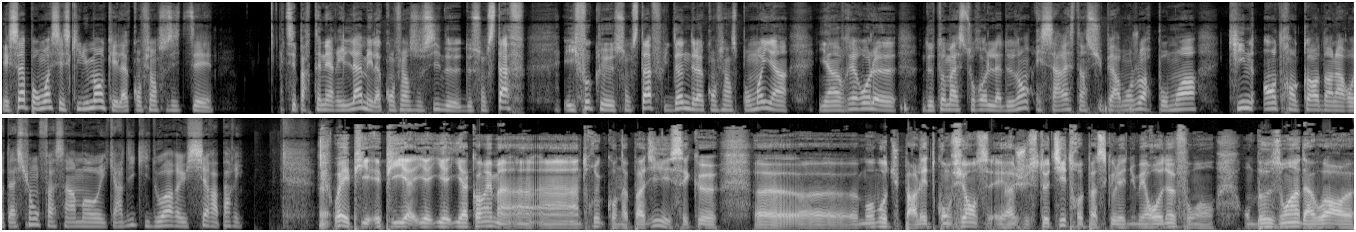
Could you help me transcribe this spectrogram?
Et ça, pour moi, c'est ce qui lui manque, et la confiance aussi de ses, partenaires, il l'a, mais la confiance aussi de, son staff. Et il faut que son staff lui donne de la confiance. Pour moi, il y a un, vrai rôle euh, de Thomas Tuchel là-dedans, et ça reste un super bon joueur. Pour moi, Keane entre encore dans la rotation face à un Mauro Icardi qui doit réussir à Paris. Ouais, et puis et puis il y a, quand même un, truc qu'on n'a pas dit, c'est que euh, Momo, tu parlais de confiance et à juste titre parce que les numéros 9 ont, besoin d'avoir euh,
